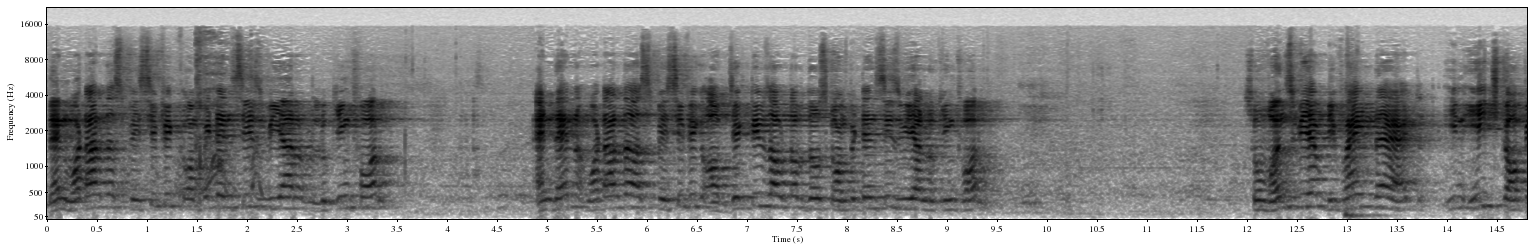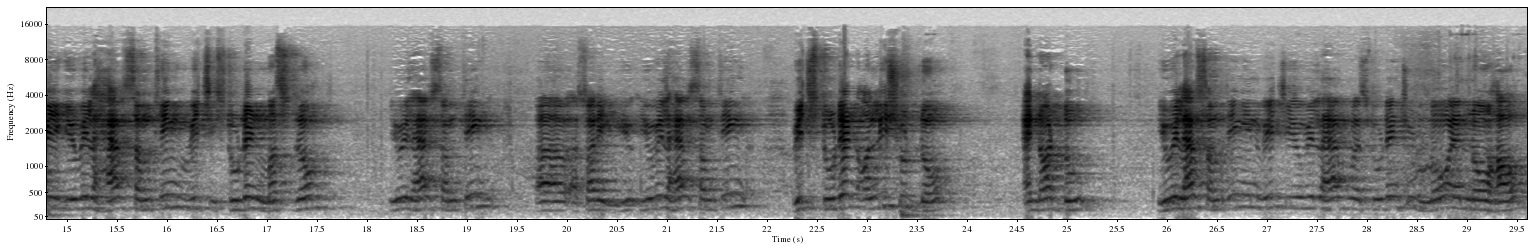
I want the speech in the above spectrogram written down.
Then what are the specific competencies we are looking for? And then what are the specific objectives out of those competencies we are looking for? So once we have defined that, in each topic you will have something which student must know. You will have something, uh, sorry, you, you will have something which student only should know and not do. You will have something in which you will have a student should know and know how.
